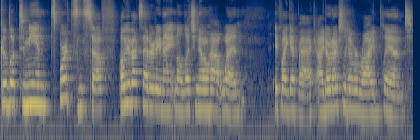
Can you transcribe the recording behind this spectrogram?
good luck to me in sports and stuff. I'll be back Saturday night and I'll let you know how it went if I get back. I don't actually have a ride planned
